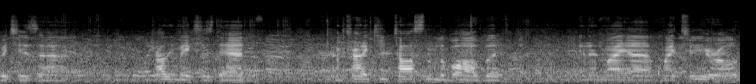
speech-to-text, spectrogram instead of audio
which is uh, probably makes his dad. I'm trying to keep tossing him the ball, but and then my uh, my two year old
